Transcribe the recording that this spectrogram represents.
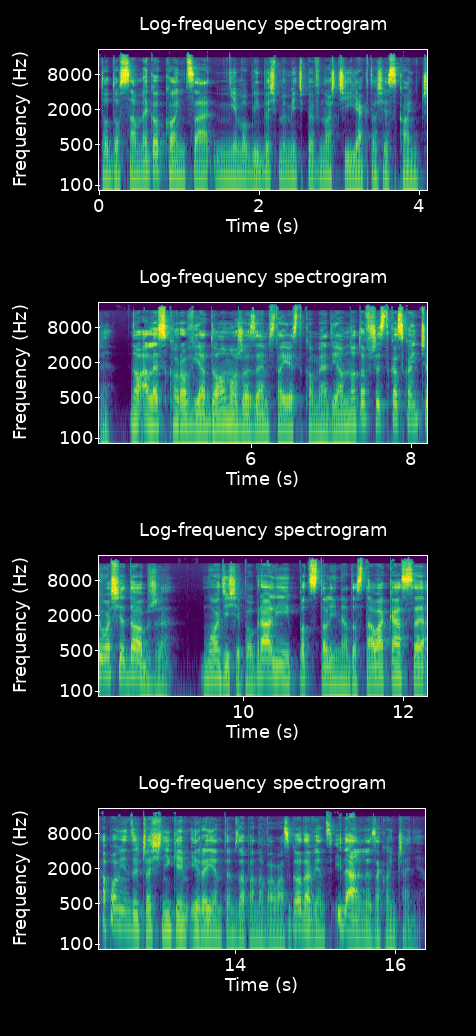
to do samego końca nie moglibyśmy mieć pewności, jak to się skończy. No ale skoro wiadomo, że zemsta jest komedią, no to wszystko skończyło się dobrze. Młodzi się pobrali, podstolina dostała kasę, a pomiędzy Cześnikiem i rejentem zapanowała zgoda, więc idealne zakończenie.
